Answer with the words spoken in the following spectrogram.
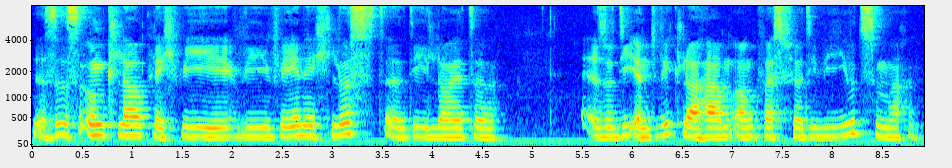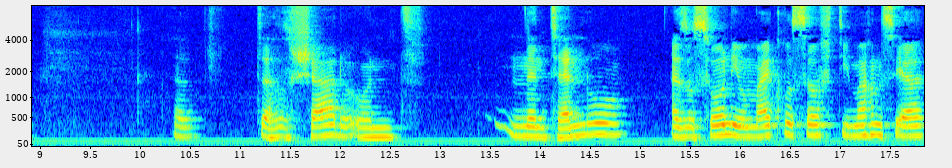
Es ist unglaublich, wie, wie wenig Lust äh, die Leute, also die Entwickler haben, irgendwas für die Wii U zu machen. Äh, das ist schade und Nintendo, also Sony und Microsoft, die machen es ja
